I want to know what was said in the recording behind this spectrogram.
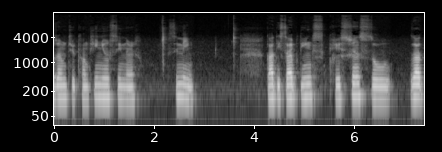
them to continue sinning. God disciplines Christians so that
